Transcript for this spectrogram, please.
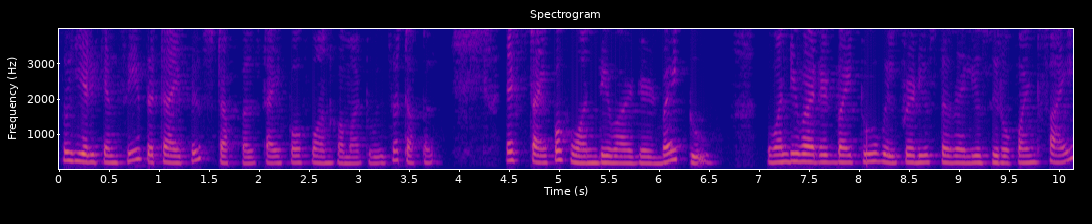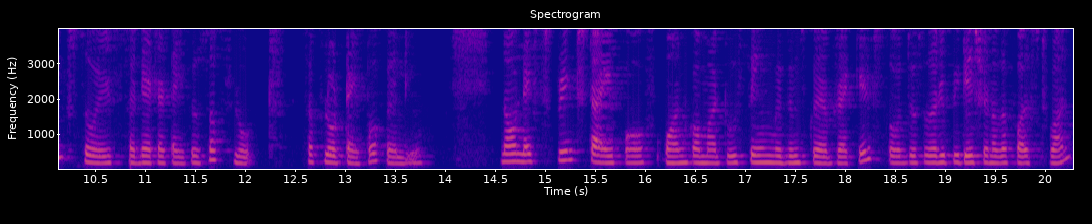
So here you can see the type is tuple. Type of 1 comma 2 is a tuple. Next type of 1 divided by 2. 1 divided by 2 will produce the value 0.5. So its data type is a float. It's a float type of value. Now next print type of 1 comma 2 same within square brackets. So this is a repetition of the first one.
